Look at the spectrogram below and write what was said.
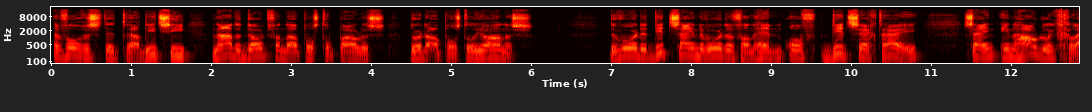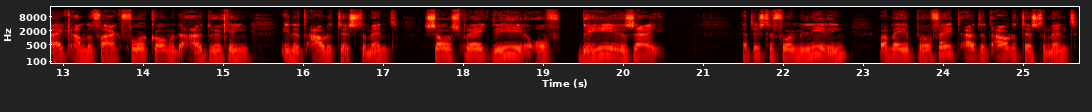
En volgens de traditie na de dood van de apostel Paulus door de apostel Johannes. De woorden dit zijn de woorden van hem of dit zegt hij zijn inhoudelijk gelijk aan de vaak voorkomende uitdrukking in het Oude Testament: Zo spreekt de Heere of de Heere zei. Het is de formulering waarmee een profeet uit het Oude Testament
